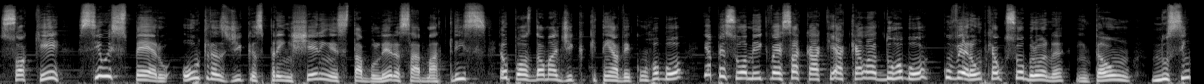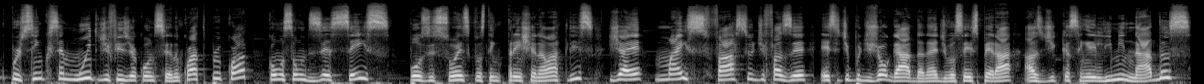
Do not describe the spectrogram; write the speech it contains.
Só que, se eu espero outras dicas preencherem esse tabuleiro, essa matriz, eu posso dar uma dica que tem a ver com robô e a pessoa meio que vai sacar que é aquela do robô com o verão, porque é o que sobrou, né? Então, no 5x5 isso é muito difícil de acontecer. No 4x4, como são 16 posições que você tem que preencher na matriz, já é mais fácil de fazer esse tipo de jogada, né? De você esperar as dicas serem eliminadas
